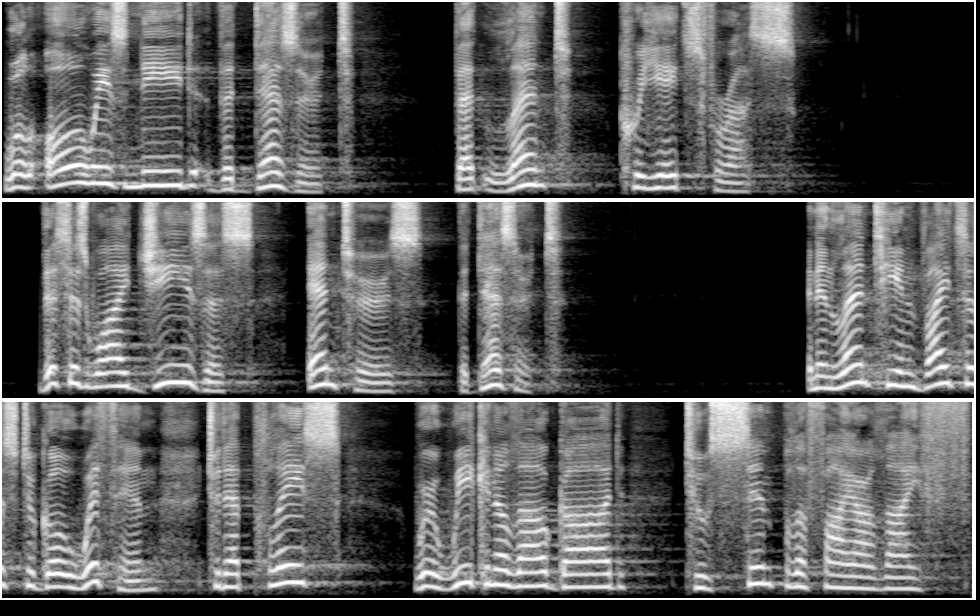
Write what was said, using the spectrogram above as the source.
will always need the desert that Lent creates for us. This is why Jesus enters the desert. And in Lent, he invites us to go with him to that place where we can allow God to simplify our life.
